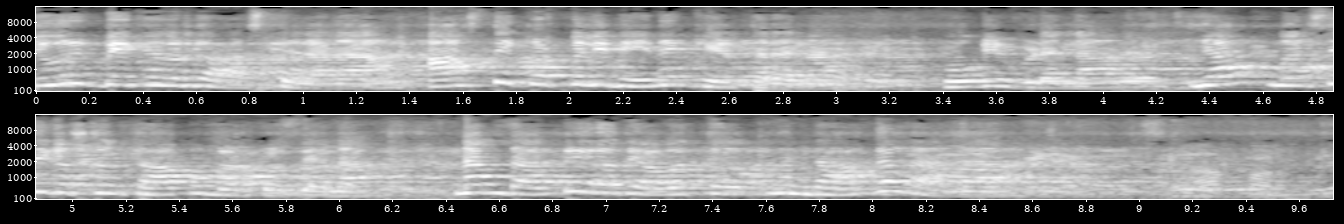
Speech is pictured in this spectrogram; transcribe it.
ಇವ್ರಿಗೆ ಬೇಕಾಗಿರೋದು ಆಸ್ತಿ ಅಲ್ಲ ಆಸ್ತಿ ಕೊಟ್ಮೇಲೆ ಇದೇನೇ ಕೇಳ್ತಾರಣ್ಣ ಹೋಗ್ಲಿ ಬಿಡಣ್ಣ. ಯಾಕೆ ಮನಸ್ಸಿಗೆ ಅಷ್ಟೊಂದು ತಾಪ ಮಾಡ್ಕೊಳ್ತೇನ ನಮ್ದು ಅಲ್ಲದೆ ಇರೋದು ಯಾವತ್ತು, ನಮ್ದು ಆಗಲ್ಲ. ಅಣ್ಣ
